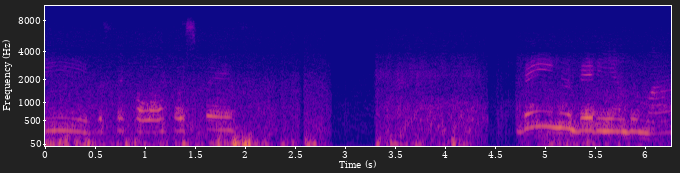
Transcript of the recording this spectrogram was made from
e você coloca os pés bem na beirinha do mar.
